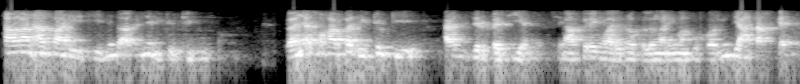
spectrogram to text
Salman Al Farisi ini tuh akhirnya hidup di Kufa. Banyak sahabat hidup di Azerbaijan. Sing akhirnya ngeluarin golongan Imam Bukhari yang Tasket,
